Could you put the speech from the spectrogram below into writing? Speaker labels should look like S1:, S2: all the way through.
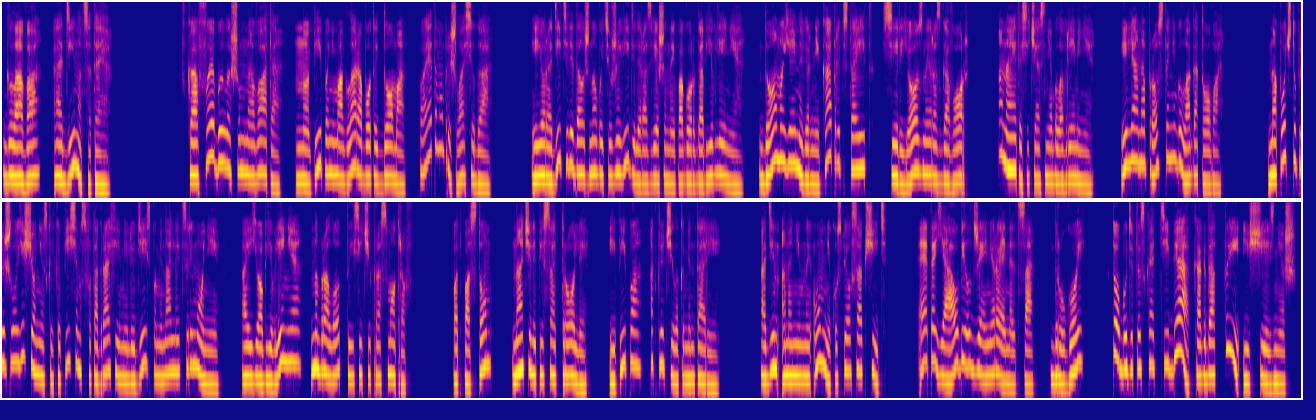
S1: Глава одиннадцатая В кафе было шумновато, но Пипа не могла работать дома, поэтому пришла сюда. Ее родители, должно быть, уже видели развешанные по городу объявления. Дома ей наверняка предстоит серьезный разговор. А на это сейчас не было времени. Или она просто не была готова. На почту пришло еще несколько писем с фотографиями людей с поминальной церемонии, а ее объявление набрало тысячи просмотров. Под постом начали писать тролли, и Пипа отключила комментарии. Один анонимный умник успел сообщить. «Это я убил Джейми Рейнольдса». Другой «Кто будет искать тебя, когда ты исчезнешь?»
